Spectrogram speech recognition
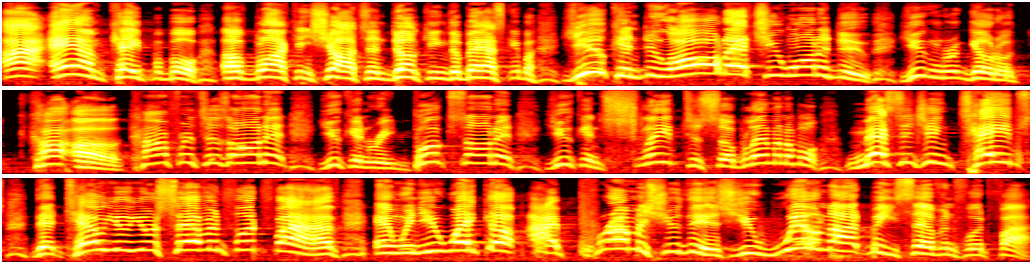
I am capable of blocking shots and dunking the basketball. You can do all that you want to do. You can go to co- uh, conferences on it. You can read books on it. You can sleep to subliminal messaging tapes that tell you you're seven foot five. And when you wake up, I promise you this you will not be seven foot five.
